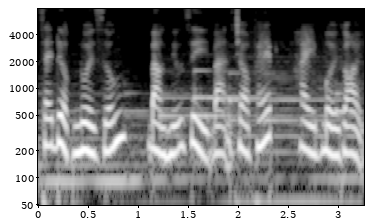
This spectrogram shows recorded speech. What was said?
sẽ được nuôi dưỡng bằng những gì bạn cho phép hay mời gọi.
